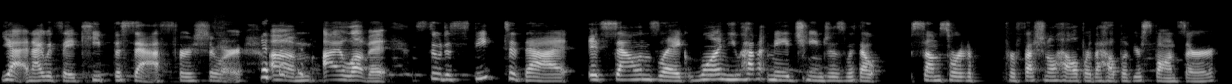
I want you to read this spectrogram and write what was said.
yeah, and I would say keep the sass for sure. Um, I love it. So to speak to that, it sounds like one, you haven't made changes without some sort of professional help or the help of your sponsor,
